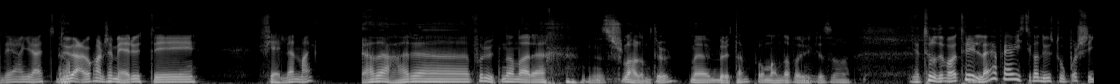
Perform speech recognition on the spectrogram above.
Det er greit. Du er jo kanskje mer ute i fjellet enn meg. Ja, det er uh, foruten den derre slalåmturen med brutter'n på mandag forrige uke, så Jeg trodde det var trylla, jeg, for jeg visste ikke at du sto på ski.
